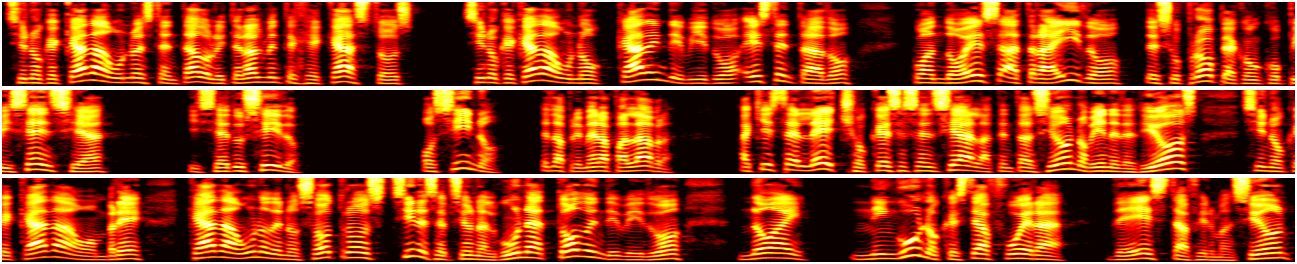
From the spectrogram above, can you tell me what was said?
Sino que cada uno es tentado, literalmente jecastos, sino que cada uno, cada individuo es tentado cuando es atraído de su propia concupiscencia y seducido. O sino, es la primera palabra. Aquí está el hecho que es esencial. La tentación no viene de Dios, sino que cada hombre, cada uno de nosotros, sin excepción alguna, todo individuo, no hay ninguno que esté afuera de esta afirmación.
